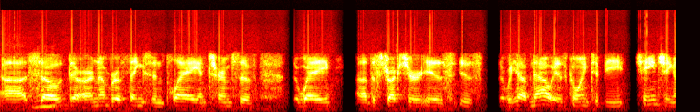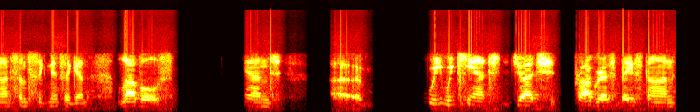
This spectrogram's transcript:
Uh, so there are a number of things in play in terms of the way uh, the structure is is that we have now is going to be changing on some significant levels, and uh, we we can't judge progress based on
